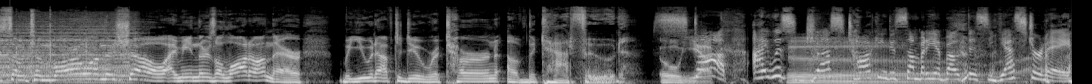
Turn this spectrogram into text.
so tomorrow on the show, I mean, there's a lot on there, but you would have to do Return of the Cat Food. Oh, Stop! yuck. I was just talking to somebody about this yesterday.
